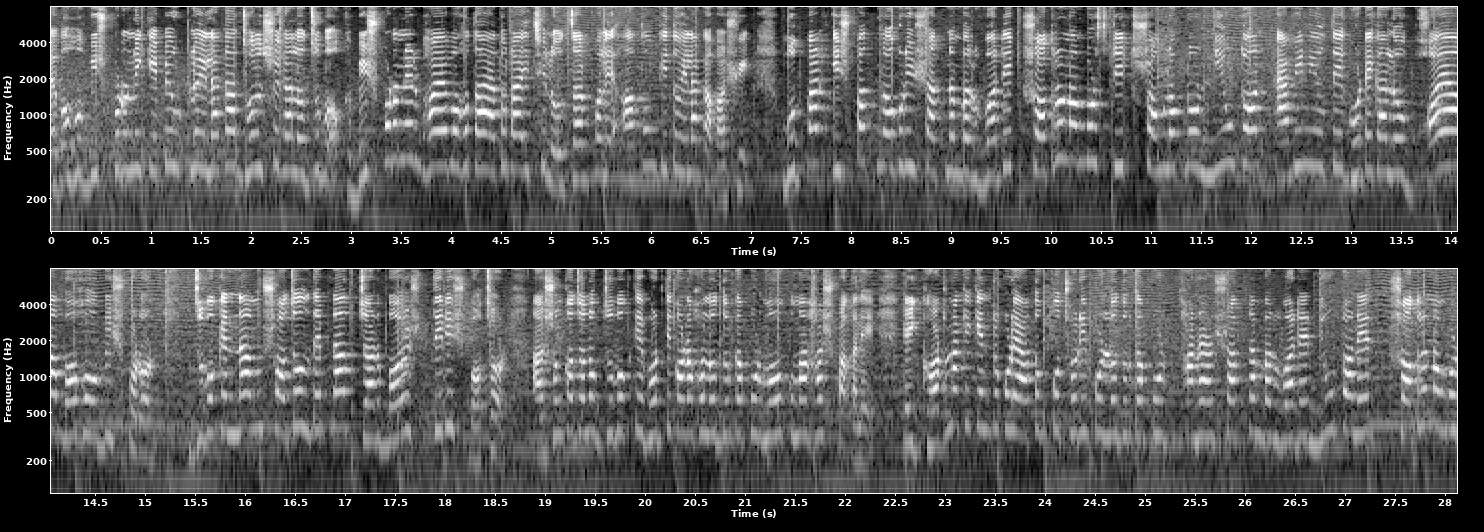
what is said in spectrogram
ভয়াবহ বিস্ফোরণে কেঁপে উঠল এলাকা, ঝলসে গেল যুবক। বিস্ফোরণের ভয়াবহতা এতটাই ছিল, যার ফলে আতঙ্কিত এলাকাবাসী। বুধবার ইস্পাত নগরীর সাত নম্বর ওয়ার্ডে সতেরো নম্বর স্ট্রিট সংলগ্ন নিউটন অ্যাভিনিউতে ঘটে গেল ভয়াবহ বিস্ফোরণ। যুবকের নাম সজল দেবনাথ, যার বয়স তিরিশ বছর। আশঙ্কাজনক যুবককে ভর্তি করা হলো দুর্গাপুর মহকুমা হাসপাতালে। এই ঘটনাকে কেন্দ্র করে আতঙ্ক ছড়িয়ে পড়ল দুর্গাপুর থানার সাত নম্বর ওয়ার্ডের নিউটনের সতেরো নম্বর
